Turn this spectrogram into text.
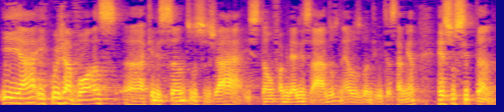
e, há, e cuja voz uh, aqueles santos já estão familiarizados, né, os do Antigo Testamento, ressuscitando.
